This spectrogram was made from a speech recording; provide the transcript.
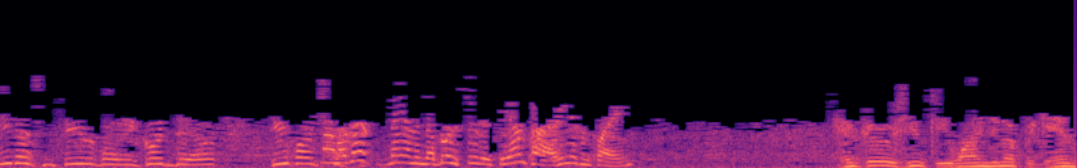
He doesn't feel very good there. He wants Mama, to... that man in the blue suit is the umpire. He isn't playing. Here goes Yuki winding up again.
